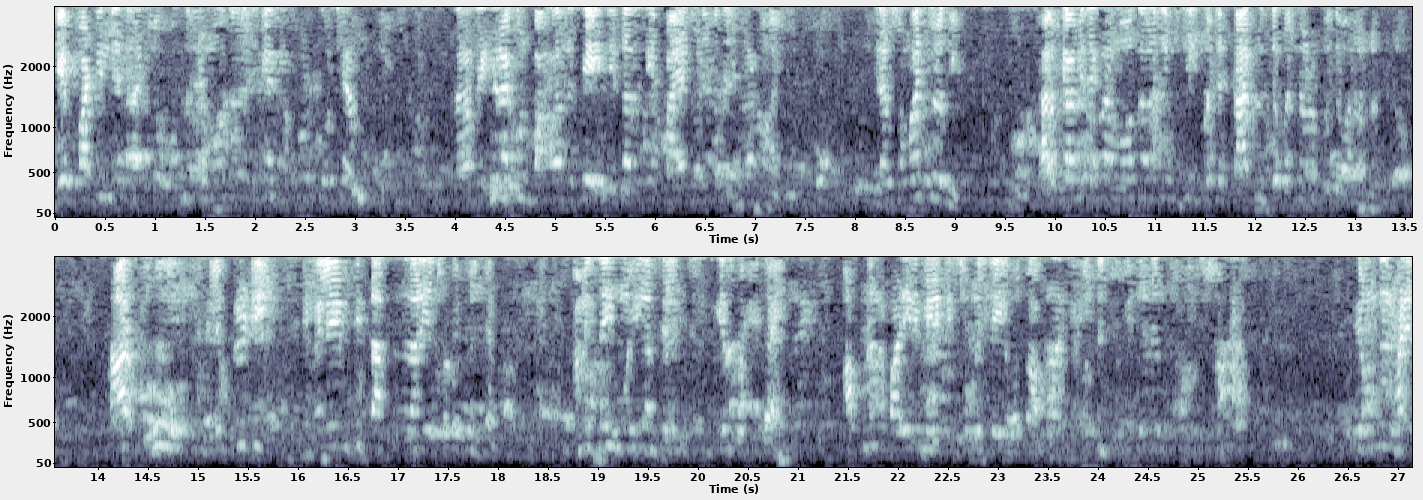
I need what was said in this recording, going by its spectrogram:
যে পার্টির নেতারা চোখ বন্ধ মমতা ব্যানার্জিকে সাপোর্ট করছেন, তারা দেখে রাখুন বাংলাদেশে নেতাদেরকে পায়ে দড়ি বেঁধে ঝোলানো হয়। এরা সমাজ বিরোধী। কালকে আমি দেখলাম মমতা ব্যানার্জি মিছিল করছেন, কার বিরুদ্ধে করছেন আমরা বুঝতে পারলাম না। আর বহু সেলিব্রিটি এমএলএ এমপি তার সঙ্গে দাঁড়িয়ে ছবি তুলছেন। আমি সেই মহিলা সেলিব্রিটি জিজ্ঞেস করতে চাই, আপনার বাড়ির মেয়েটির সঙ্গে যদি হতো, আপনারা কি করতেন? ছবি তুলতেন মুখ্যমন্ত্রীর সঙ্গে? অন্যের ঘাড়ে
